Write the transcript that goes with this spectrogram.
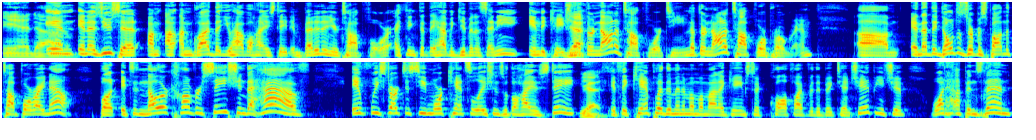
And uh, and and as you said, I'm I'm glad that you have Ohio State embedded in your top four. I think that they haven't given us any indication Yeah. that they're not a top four team, that they're not a top four program, um, and that they don't deserve a spot in the top four right now. But it's another conversation to have if we start to see more cancellations with Ohio State, Yes. if they can't play the minimum amount of games to qualify for the Big Ten championship, what happens then?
